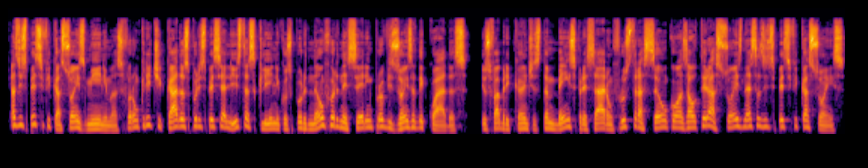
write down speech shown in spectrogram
As especificações mínimas foram criticadas por especialistas clínicos por não fornecerem provisões adequadas, e os fabricantes também expressaram frustração com as alterações nessas especificações.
